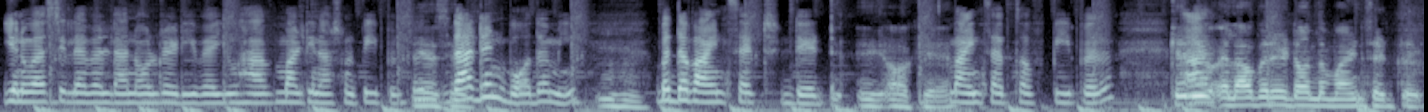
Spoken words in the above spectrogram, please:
university level done already, where you have multinational people, so Yes, that yes. didn't bother me. Mm-hmm. But the mindset did. Okay. Mindsets of people. Can you uh, elaborate on the mindset thing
